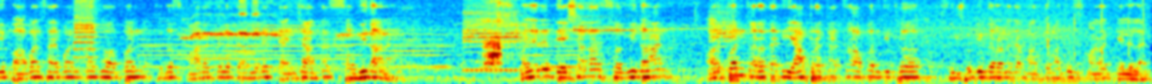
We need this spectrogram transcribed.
की बाबासाहेबांचा जो आपण तिथं स्मारक केलं त्यामध्ये त्यांच्या हातात संविधान आहे. म्हणजे ते देशाला संविधान अर्पण करत आहेत या प्रकारचं आपण तिथं सुशोभीकरणाच्या माध्यमातून स्मारक केलेलं आहे.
